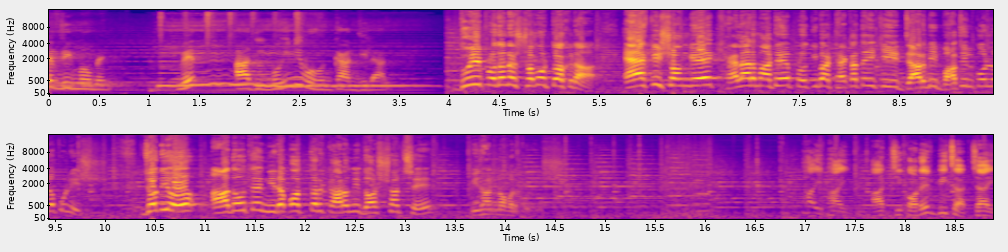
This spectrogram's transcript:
every moment with Adi Mohini Mohan Kanjilal. দুই প্রধানের সমর্থকরা একই সঙ্গে খেলার মাঠে প্রতিবাদ ঠেকাতেই কি ডার্বি বাতিল করল পুলিশ? যদিও আদতে নিরাপত্তার কারণই দর্শাচ্ছে বিধাননগর পুলিশ। ভাই ভাই আরজি করের বিচার চাই।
